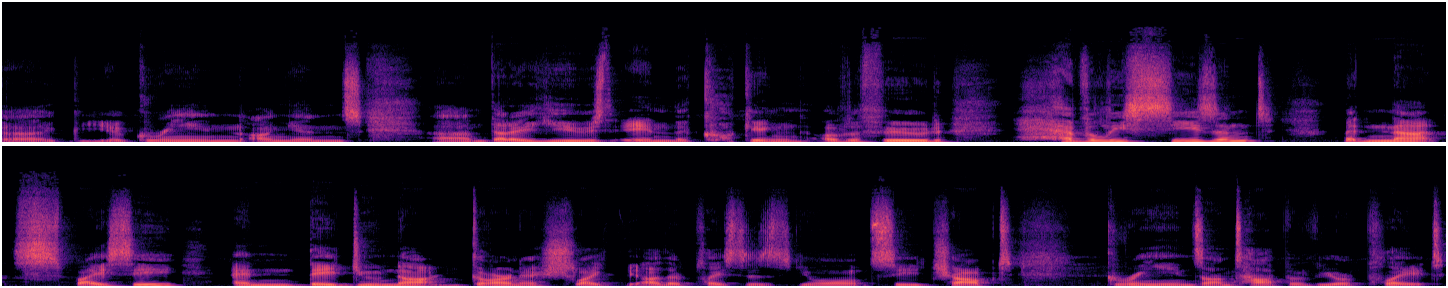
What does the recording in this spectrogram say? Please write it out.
uh, green onions um, that are used in the cooking of the food, heavily seasoned, but not spicy. And they do not garnish like the other places. You won't see chopped greens on top of your plate.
